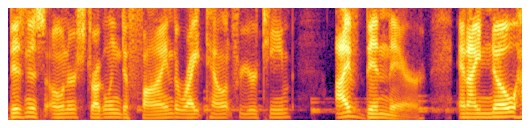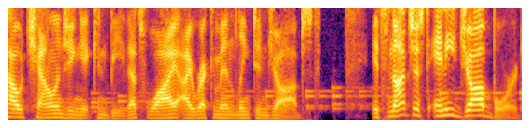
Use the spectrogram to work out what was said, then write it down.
business owner struggling to find the right talent for your team? I've been there and I know how challenging it can be. That's why I recommend LinkedIn Jobs. It's not just any job board.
